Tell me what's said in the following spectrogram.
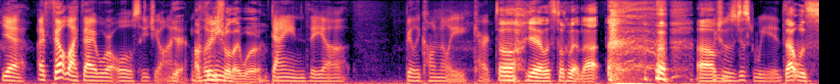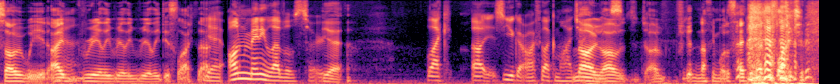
yeah. It felt like they were all CGI. Yeah, I'm pretty sure they were. Dain, the uh, Billy Connolly character, Oh yeah, let's talk about that. um, which was just weird. that was so weird. I Yeah. really, really, really disliked that. yeah, on many levels too. Yeah. Like, uh, it's- you go. I feel like I'm hijacking. No, I, this. was, I've got nothing more to say. Than I disliked it.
